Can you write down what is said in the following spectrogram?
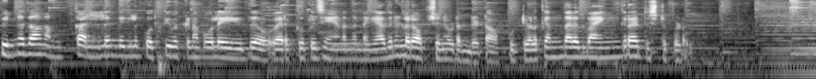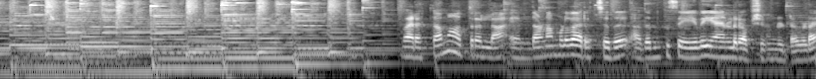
പിന്നെ അതാ നമുക്ക് കല്ലിൽ എന്തെങ്കിലും കൊത്തി വെക്കണ പോലെ ഇത് വരക്കൊക്കെ ചെയ്യണമെന്നുണ്ടെങ്കിൽ അതിനുള്ളൊരു ഓപ്ഷൻ ഇവിടെ ഉണ്ട് കേട്ടോ കുട്ടികൾക്ക് എന്തായാലും ഇത് ഭയങ്കരമായിട്ട് ഇഷ്ടപ്പെടും. വരക്കാൻ മാത്രമല്ല എന്താണ് നമ്മൾ വരച്ചത് അത് നമുക്ക് സേവ് ചെയ്യാനുള്ളൊരു ഓപ്ഷൻ ഉണ്ട് കേട്ടോ ഇവിടെ.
